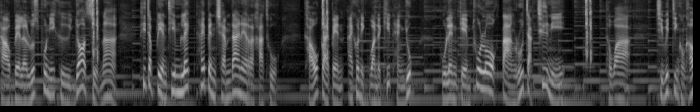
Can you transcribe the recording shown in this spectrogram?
ชาวเบลารุสผู้นี้คือยอดสูตรหน้า ที่จะเปลี่ยนทีมเล็กให้เป็นแชมป์ได้ในราคาถูก เขากลายเป็นไอคอนิกวันเดอร์คิดแห่งยุค ผู้เล่นเกมทั่วโลกต่างรู้จักชื่อนี้ทว่าชีวิตจริงของเขา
